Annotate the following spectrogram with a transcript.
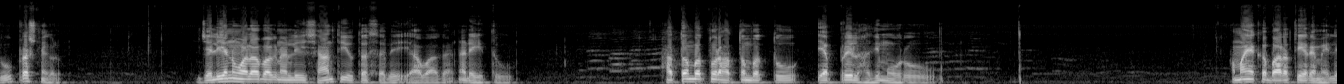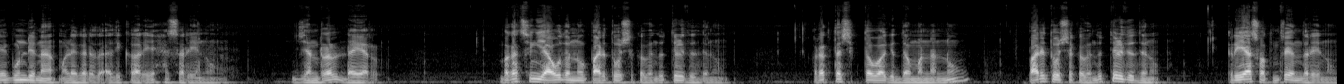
ಇವು ಪ್ರಶ್ನೆಗಳು. ಜಲಿಯನ್ ವಾಲಾಬಾಗ್ನಲ್ಲಿ ಶಾಂತಿಯುತ ಸಭೆ ಯಾವಾಗ ನಡೆಯಿತು? ಹತ್ತೊಂಬತ್ತು ನೂರ ಹತ್ತೊಂಬತ್ತು ಏಪ್ರಿಲ್ ಹದಿಮೂರು. ಅಮಾಯಕ ಭಾರತೀಯರ ಮೇಲೆ ಗುಂಡಿನ ಮಳೆಗರೆದ ಅಧಿಕಾರಿಯ ಹೆಸರೇನು? ಜನರಲ್ ಡಯರ್. ಭಗತ್ ಸಿಂಗ್ ಯಾವುದನ್ನು ಪಾರಿತೋಷಕವೆಂದು ತಿಳಿದಿದ್ದನು? ರಕ್ತಸಿಕ್ತವಾಗಿದ್ದ ಮಣ್ಣನ್ನು ಪಾರಿತೋಷಕವೆಂದು ತಿಳಿದಿದ್ದನು. ಕ್ರಿಯಾ ಸ್ವಾತಂತ್ರ್ಯ ಎಂದರೇನು?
